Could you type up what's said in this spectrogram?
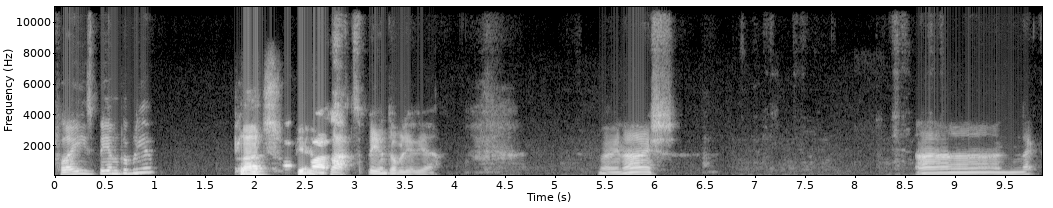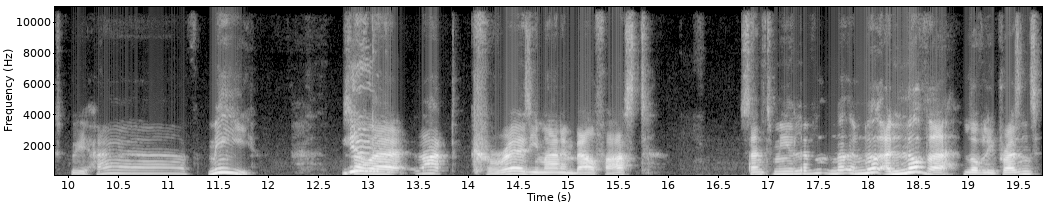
Plays BMW. Plats. Yeah. Flats BMW, yeah. Very nice. And next we have me. So uh, that crazy man in Belfast sent me another lovely present.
